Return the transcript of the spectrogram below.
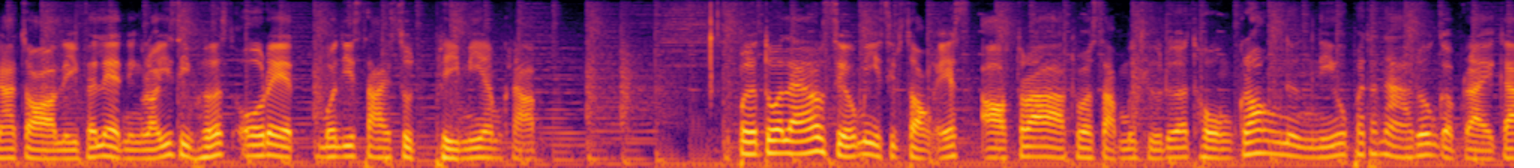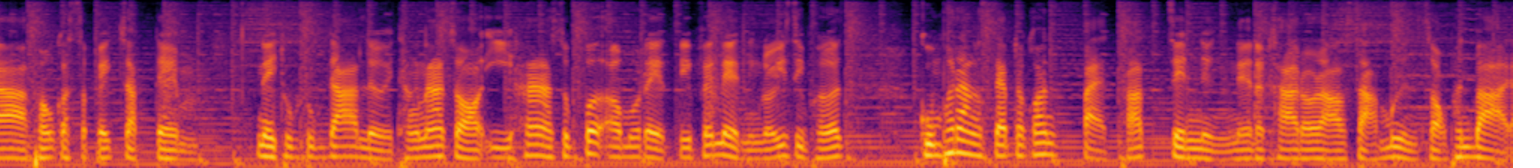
หน้าจอ Refresh Rate 120Hz OLED บนดีไซน์สุดพรีเมียมครับ เปิดตัวแล้ว Xiaomi 12s Ultra โทรศัพท์มือถือเรือธงกล้อง 1 นิ้วพัฒนาร่วมกับไรกาพร้อมกับสเปคจัดเต็ม ในทุกๆด้านเลย ทั้งหน้าจอ E5 Super AMOLED Refresh Rate 120Hz กุมพลัง Snapdragon 8 Plus Gen 1 ในราคาราวๆ32,000 บาท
